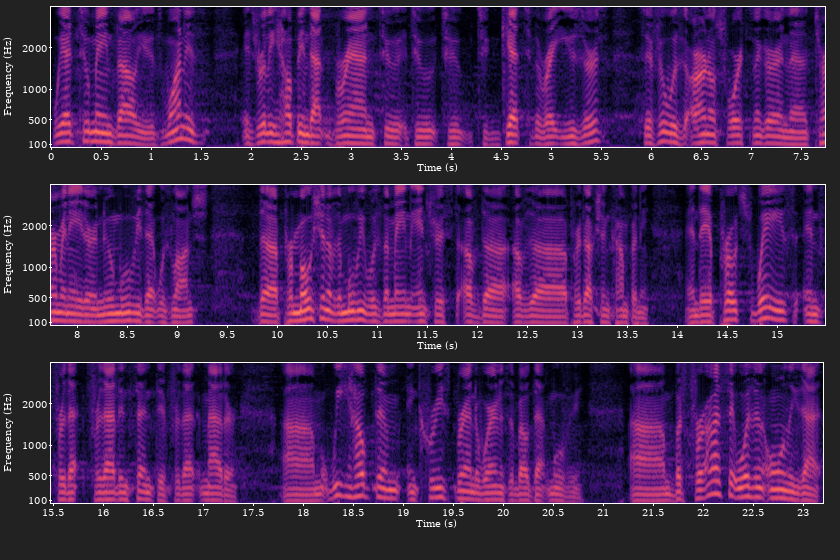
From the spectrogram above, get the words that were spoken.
we had two main values. One is is really helping that brand to to to to get to the right users. So if it was Arnold Schwarzenegger and the Terminator new movie that was launched, the promotion of the movie was the main interest of the of the production company, and they approached Waze and for that for that incentive for that matter, um, we helped them increase brand awareness about that movie. Um, but for us, it wasn't only that.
